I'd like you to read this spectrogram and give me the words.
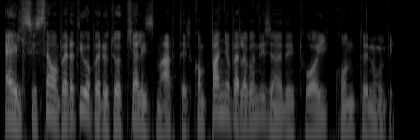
è il sistema operativo per i tuoi occhiali smart, il compagno per la condivisione dei tuoi contenuti.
